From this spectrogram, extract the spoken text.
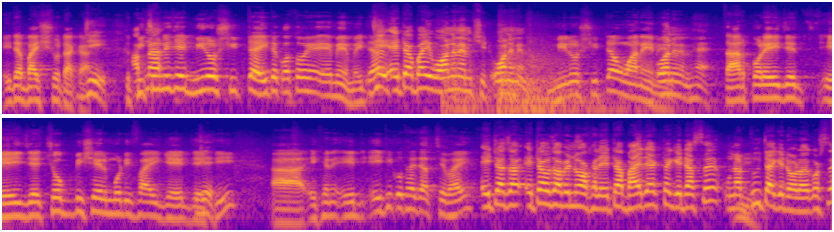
এটা বাইশশো টাকা। জি, পিছনে যে মিরর শিটটা এটা কত এম এম এটা এটা by one M M sheet one M M mirror শিটটা one M one M M হ্যাঁ। তারপরে এই যে এই যে চব্বিশের মডিফাই গেট যেটি এখানে এইটি কোথায় যাচ্ছে ভাই? এইটা যা- এটাও যাবে নোয়াখালী। এটা বাইরে একটা গেট আছে ওনার দুইটা গেট অর্ডার করছে।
